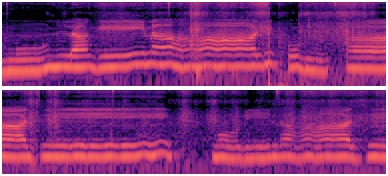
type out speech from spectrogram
মন লাগে না আর কোনো কাজে মরিলা যে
